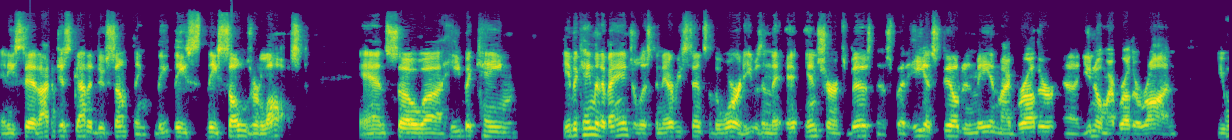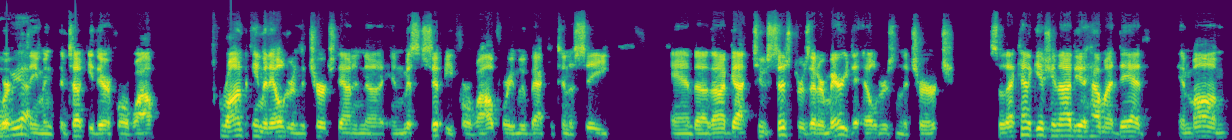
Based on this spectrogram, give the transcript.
And he said, I've just got to do something. These, these souls are lost. And so uh, he became he became an evangelist in every sense of the word. He was in the insurance business, but he instilled in me and my brother. Uh, you know my brother Ron. You oh, worked oh, yeah. with him in Kentucky there for a while. Ron became an elder in the church down in uh, in Mississippi for a while before he moved back to Tennessee. And uh, then I've got two sisters that are married to elders in the church. So that kind of gives you an idea of how my dad and mom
